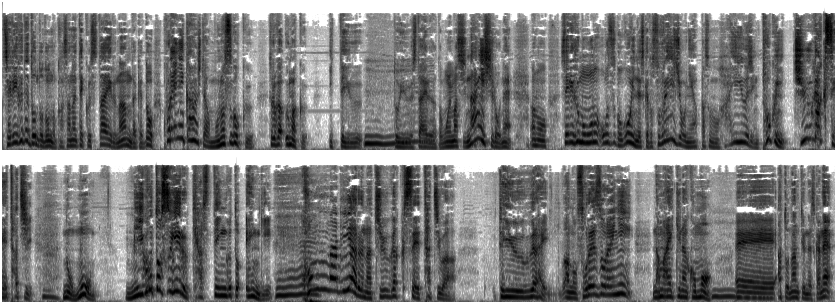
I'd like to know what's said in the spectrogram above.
セリフでどんどんどんどん重ねていくスタイルなんだけど、これに関してはものすごく、それがうまくいっているというスタイルだと思いますし、何しろね、あの、セリフもものすごく多いんですけど、それ以上にやっぱその俳優陣、特に中学生たちのもう、見事すぎるキャスティングと演技。ーこんなリアルな中学生たちは、っていうぐらい、あの、それぞれに生意気な子も、えー、あとなんて言うんですかね、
